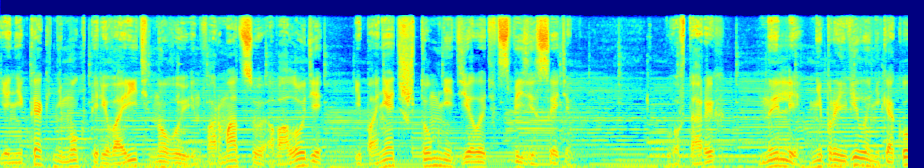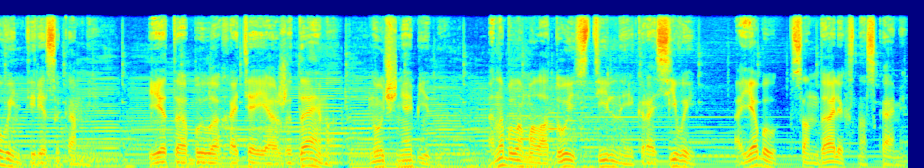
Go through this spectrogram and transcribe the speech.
я никак не мог переварить новую информацию о Володе и понять, что мне делать в связи с этим. Во-вторых, Нелли не проявила никакого интереса ко мне. И это было хотя и ожидаемо, но очень обидно. Она была молодой, стильной и красивой, а я был в сандалях с носками.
